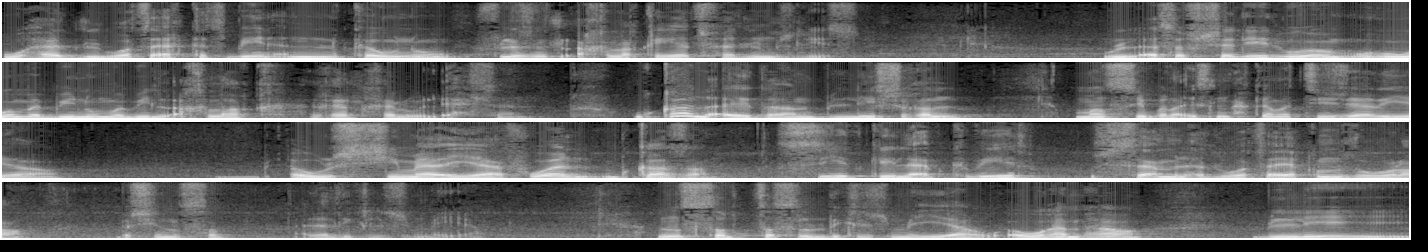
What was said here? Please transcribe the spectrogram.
وهاد الوثائق كتبين أن كونه في لجنة الأخلاقيات في هذا المجلس. وللأسف الشديد هو ما بينه وما بين الأخلاق غير الخير والإحسان. وقال أيضا باللي شغل منصب رئيس المحكمة التجارية أو الاجتماعية عفوا بكازا. السيد كيلعب كبير واستعمل هاد الوثائق المزورة باش ينصب على ديك الجمعية. نصب اتصل بديك الجمعية وأوهمها بلي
